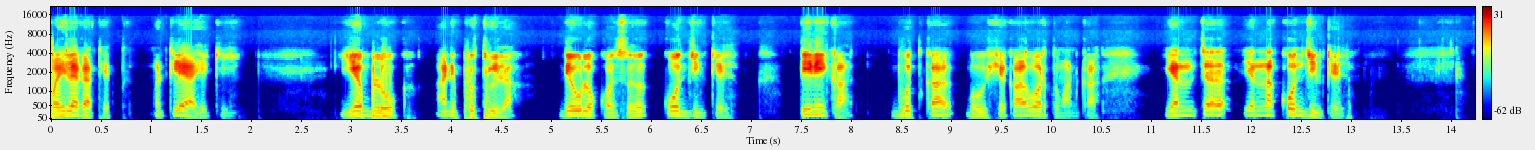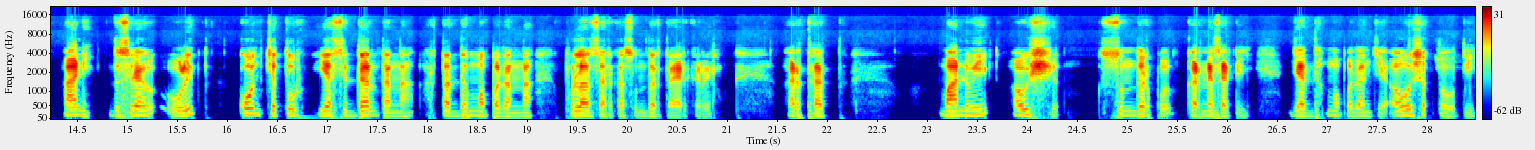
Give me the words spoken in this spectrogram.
पहिल्या गाथेत म्हटले आहे की यम लोक आणि पृथ्वीला देवलोकांसह कोण जिंकेल? तिन्ही काळ भूतकाळ भविष्यकाळ वर्तमान काळ यांच्या यांना कोण जिंकेल? आणि दुसऱ्या ओळीत कोण चतुर या सिद्धांतांना अर्थात धम्मपदांना फुलांसारखा सुंदर तयार करेल? अर्थात मानवी आयुष्य सुंदर प करण्यासाठी ज्या धम्मपदांची आवश्यकता होती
